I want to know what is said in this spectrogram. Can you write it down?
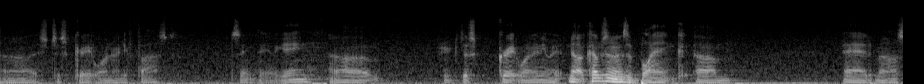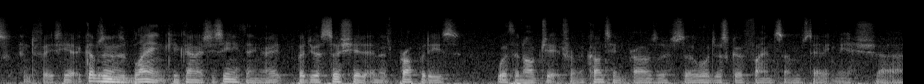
uh, let's just create one really fast. Same thing again. Uh, just create one anyway. No, it comes in as a blank. Um, add mouse interface here. It comes in as blank, you can't actually see anything, right? But you associate it in its properties with an object from the content browser. So we'll just go find some static mesh. Uh,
